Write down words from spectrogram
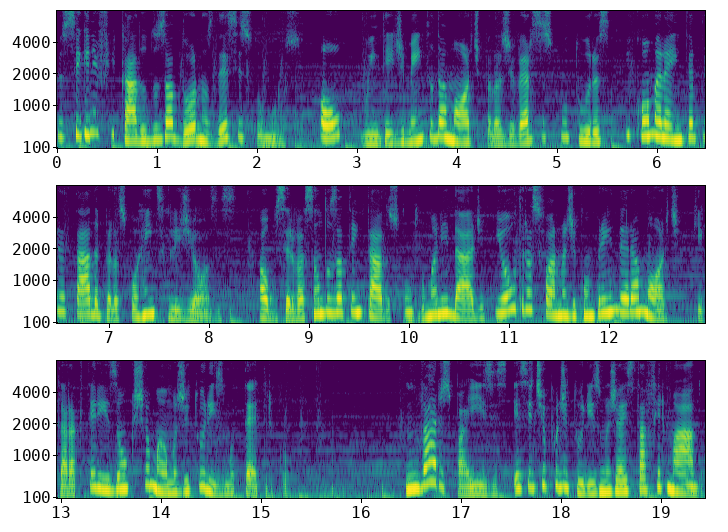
e o significado dos adornos desses túmulos, ou o entendimento da morte pelas diversas culturas e como ela é interpretada pelas correntes religiosas, a observação dos atentados contra a humanidade e outras formas de compreender a morte que caracterizam o que chamamos de turismo tétrico. Em vários países, esse tipo de turismo já está firmado,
